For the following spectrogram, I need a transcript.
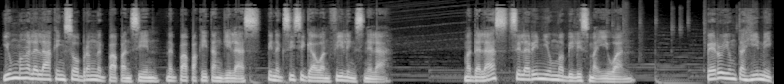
yung mga lalaking sobrang nagpapansin, nagpapakitang gilas, pinagsisigawan feelings nila. Madalas, sila rin yung mabilis maiwan. Pero yung tahimik,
